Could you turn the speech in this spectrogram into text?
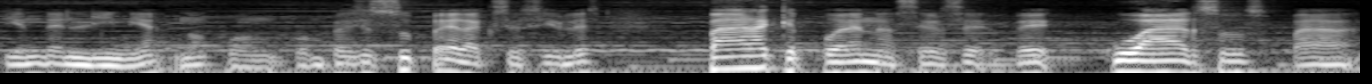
tienda en línea, ¿no? Con, con precios súper accesibles para que puedan hacerse de cuarzos para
